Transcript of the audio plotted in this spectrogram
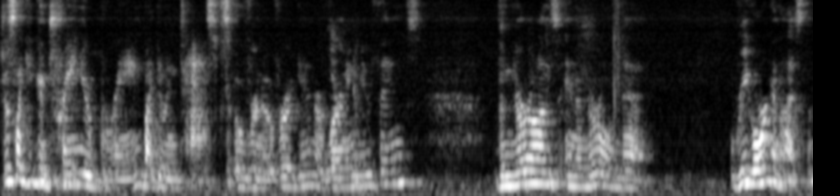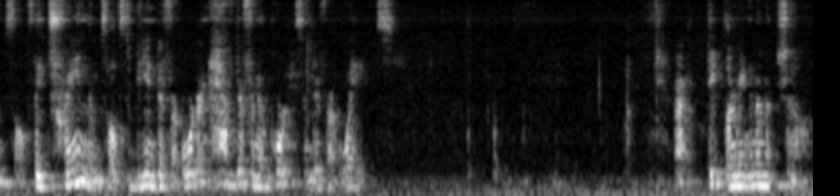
Just like you can train your brain by doing tasks over and over again or learning new things, the neurons in a neural net reorganize themselves. They train themselves to be in different order and have different importance in different ways. All right, deep learning in a nutshell.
